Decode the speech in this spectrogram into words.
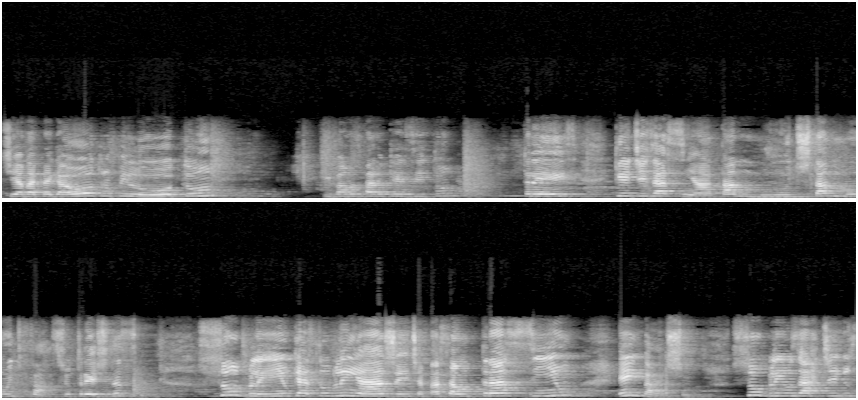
Tia vai pegar outro piloto e vamos para o quesito 3, que diz assim: ah, tá muito, está muito fácil. O 3 diz assim: sublinho, que é sublinhar, gente, é passar um tracinho embaixo. Sublinha os artigos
